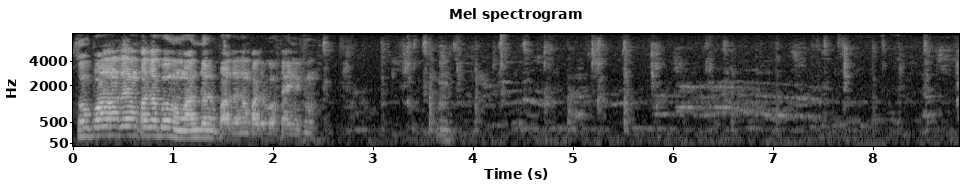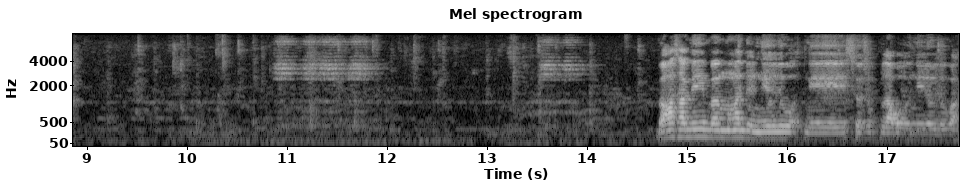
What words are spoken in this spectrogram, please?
So parang tayong kalabaw mga andun, parang ng kalabaw tayo nito. Hmm. Baka sabihin ba mga doon, niluluwa, ni susupla ko niluluwa.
